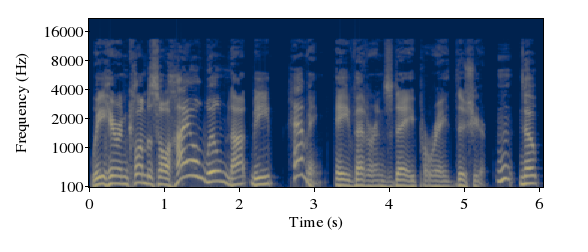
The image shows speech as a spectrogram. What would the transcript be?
we here in Columbus, Ohio will not be having a Veterans Day parade this year. Mm, nope.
